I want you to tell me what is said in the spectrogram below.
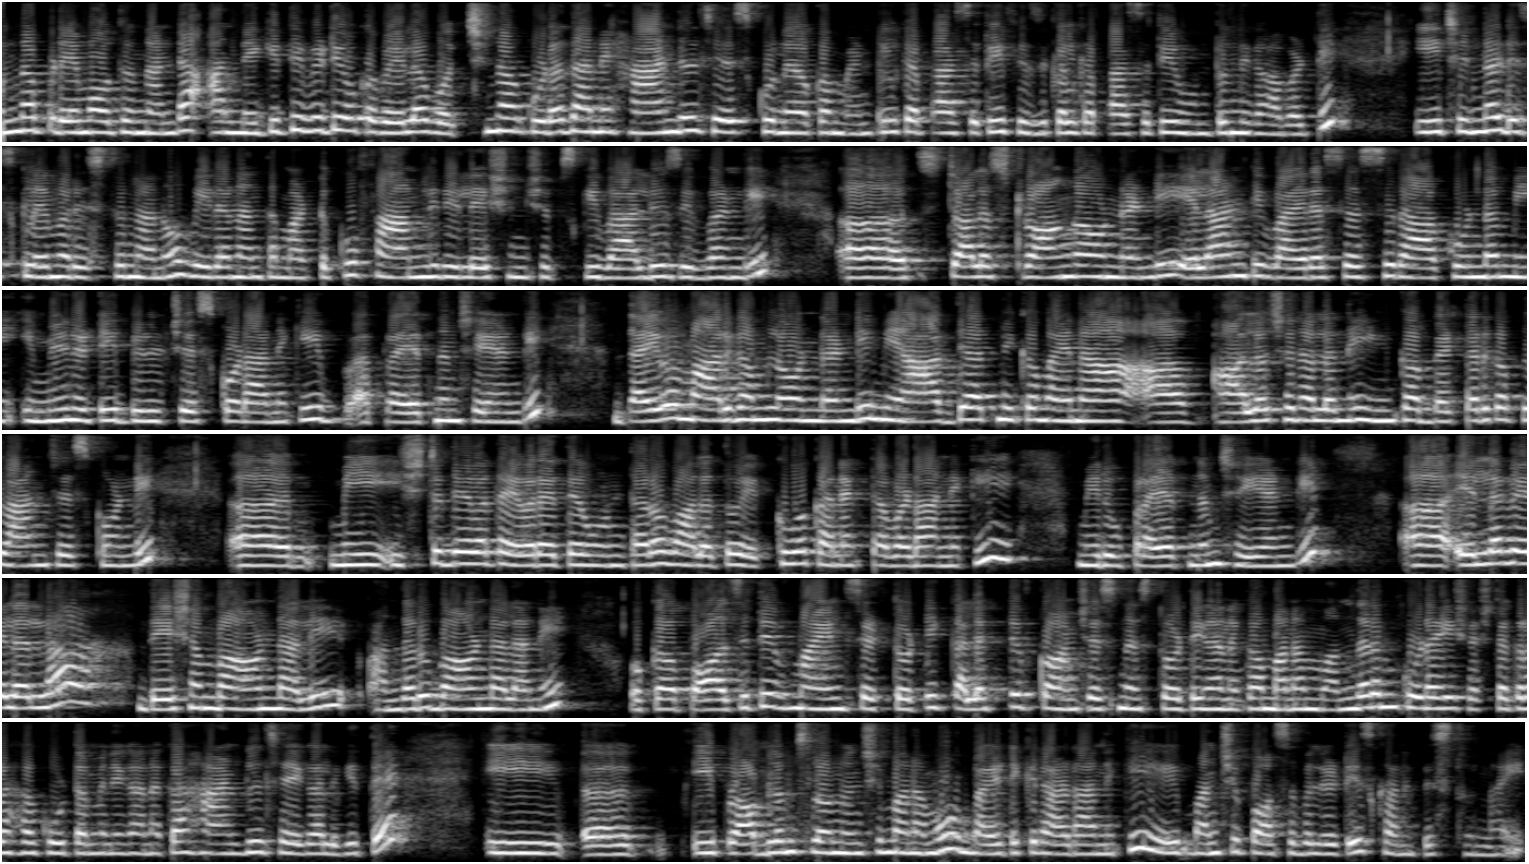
ఉన్నప్పుడు ఏమవుతుందంటే ఆ నెగిటివిటీ ఒకవేళ వచ్చినా కూడా దాన్ని హ్యాండిల్ చేసుకునే ఒక మెంటల్ కెపాసిటీ ఫిజికల్ కెపాసిటీ ఉంటుంది కాబట్టి ఈ చిన్న డిస్క్లైమర్ ఇస్తున్నాను. వీలైనంత మట్టుకు ఫ్యామిలీ రిలేషన్షిప్స్కి వాల్యూస్ ఇవ్వండి. చాలా స్ట్రాంగ్గా ఉండండి. ఎలాంటి వైరసెస్ రాకుండా మీ ఇమ్యూనిటీ బిల్డ్ చేసుకోవడానికి ప్రయత్నం చేయండి. దైవ మార్గంలో ఉండండి. మీ ఆధ్యాత్మికమైన ఆలోచనలని ఇంకా బెటర్గా ప్లాన్ చేసుకోండి. మీ మీ ఇష్ట దేవత ఎవరైతే ఉంటారో వాళ్ళతో ఎక్కువ కనెక్ట్ అవ్వడానికి మీరు ప్రయత్నం చేయండి. ఆ, ఎల్లవేళలా దేశం బాగుండాలి అందరూ బాగుండాలని ఒక పాజిటివ్ మైండ్ సెట్ తోటి కలెక్టివ్ కాన్షియస్నెస్ తోటి గనక మనం అందరం కూడా ఈ షష్టగ్రహ కూటమిని గనక హ్యాండిల్ చేయగలిగితే ఈ ఈ ప్రాబ్లమ్స్లో నుంచి మనము బయటికి రావడానికి మంచి పాసిబిలిటీస్ కనిపిస్తున్నాయి.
